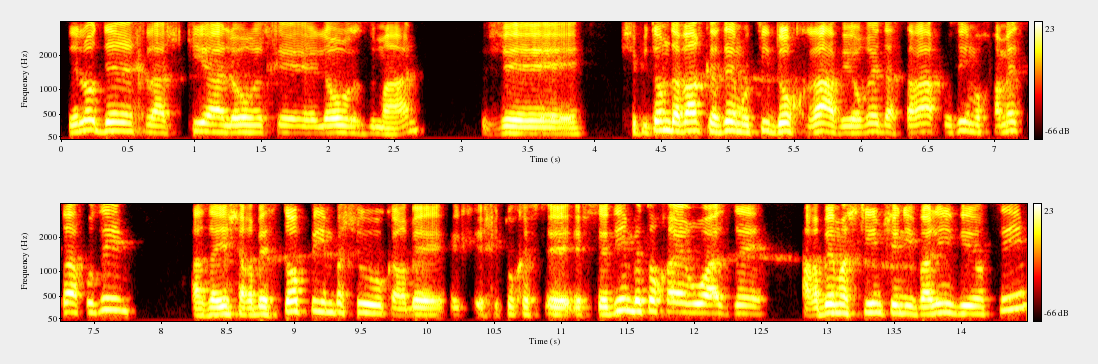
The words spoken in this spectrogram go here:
זה לא דרך להשקיע לאורך, לאורך זמן, וכשפתאום דבר כזה מוציא דוח רע ויורד עשרה אחוזים או חמש עשרה אחוזים, אז יש הרבה סטופים בשוק, הרבה חיתוך הפסדים בתוך האירוע הזה, הרבה משקיעים שנבהלים ויוצאים,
